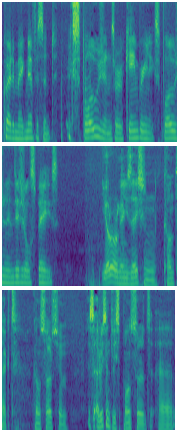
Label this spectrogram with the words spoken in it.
quite a magnificent explosion, sort of Cambrian explosion in digital space. Your organization, Contact Consortium, has recently sponsored a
